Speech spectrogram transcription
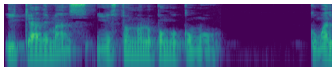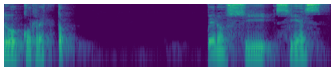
y que además, y esto no lo pongo como, como algo correcto, pero sí, sí es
